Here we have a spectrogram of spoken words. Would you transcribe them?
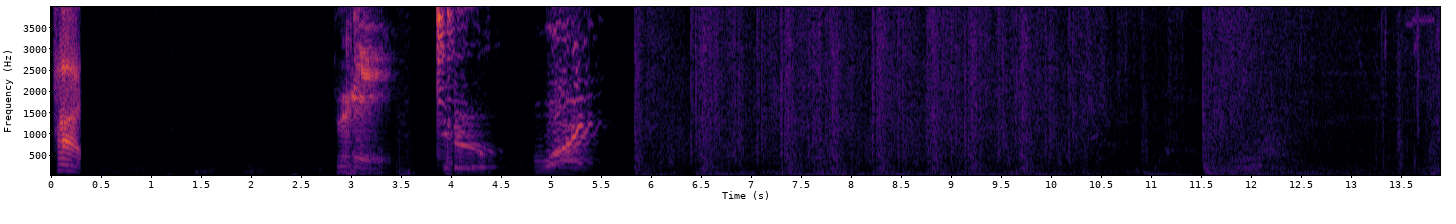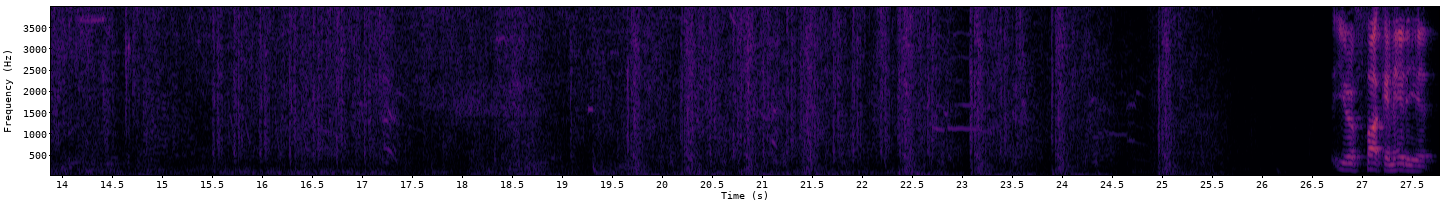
Hi. Three, You're a fucking idiot.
